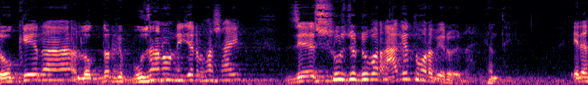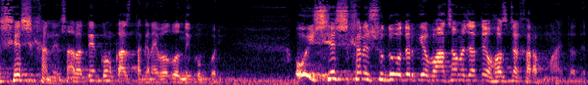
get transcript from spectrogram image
লোকেরা, লোকদেরকে বোঝানো নিজের ভাষায় যে সূর্য ডুবার আগে তোমরা বেরোয় না এখান থেকে। এরা শেষখানে, সারাদিন কোন কাজ থাকে না এবার খুব করি। ওই শেষখানে শুধু ওদেরকে বাঁচানো যাতে হজটা খারাপ না হয় তাদের।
